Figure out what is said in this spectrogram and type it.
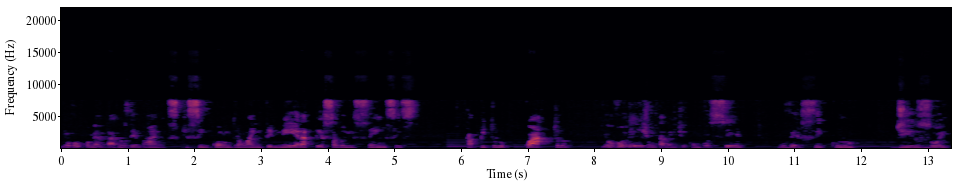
e eu vou comentar os demais que se encontram lá em 1 Tessalonicenses, capítulo 4, e eu vou ler juntamente com você o versículo 18.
